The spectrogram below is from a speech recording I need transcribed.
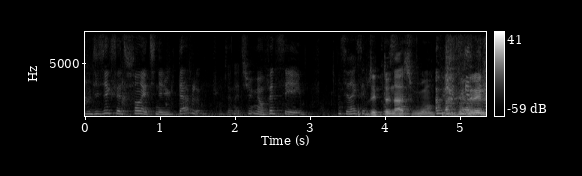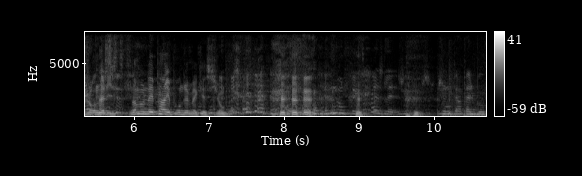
Vous disiez que cette fin est inéluctable, je reviens là-dessus, mais en fait, c'est. C'est vrai que c'est Vous êtes ça- tenace, vous. Hein Ah oui, vous être tenace, journaliste. Non, mais vous n'avez pas répondu à ma question. non, je, je, ne perds pas le bout.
